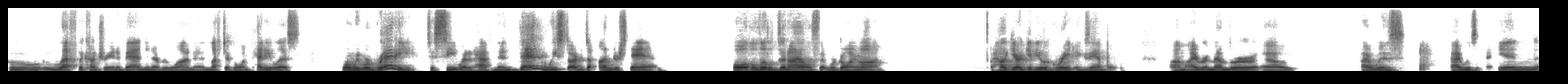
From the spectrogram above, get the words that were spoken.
who left the country and abandoned everyone and left everyone penniless when we were ready to see what had happened and then we started to understand all the little denials that were going on Helgi, I'll give you a great example. Um, I remember uh, I was I was in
